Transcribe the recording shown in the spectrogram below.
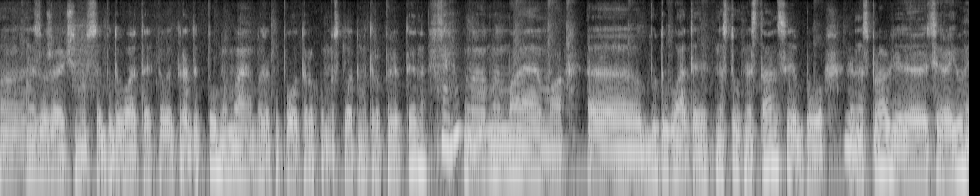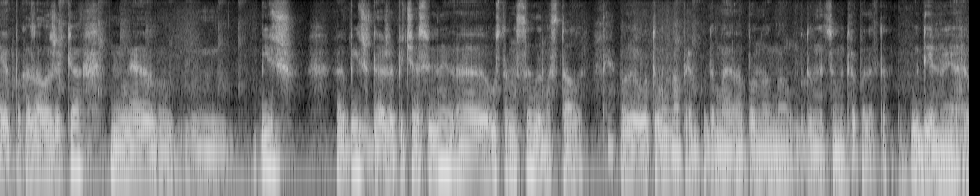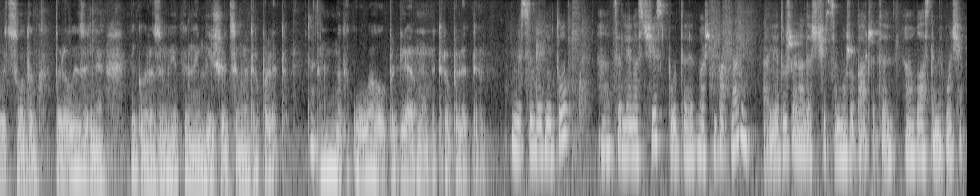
незважаючи на все, будувати електродепо, ми маємо закуповувати рухомий склад метрополітену. Е, Ми маємо е, будувати наступні станції, бо насправді ці райони, як показало життя, більш більш даже під час війни густонаселені стали. У тому напрямку, де ми е, плануємо будівництво метрополітену. Віддільний відсоток перевезення, як ви розумієте, найбільше це метрополітен. Тому ми таку увагу приділяємо метрополітену. Ми сьогодні тут. Е, Це для нас честь бути вашим партнером. Е, Я дуже рада, що це можу бачити власними очима.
